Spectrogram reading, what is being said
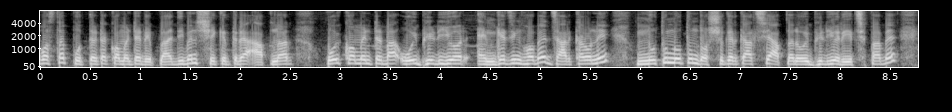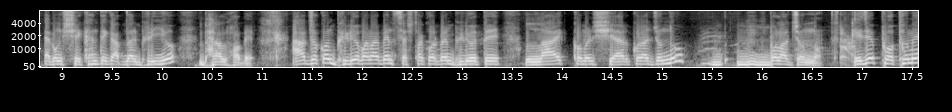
অবস্থায় প্রত্যেকটা কমেন্টে রিপ্লাই দিবেন, সেক্ষেত্রে আপনার ওই কমেন্টের বা ওই ভিডিওর এনগেজিং হবে, যার কারণে নতুন নতুন দর্শকের কাছে আপনার ওই ভিডিও রিচ পাবে এবং সেখান থেকে আপনার ভিডিও ভাইরাল হবে। আর যখন ভিডিও বানাবেন, চেষ্টা করবেন ভিডিওতে লাইক কমেন্ট শেয়ার করার জন্য, বলার জন্য। এই যে প্রথমে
